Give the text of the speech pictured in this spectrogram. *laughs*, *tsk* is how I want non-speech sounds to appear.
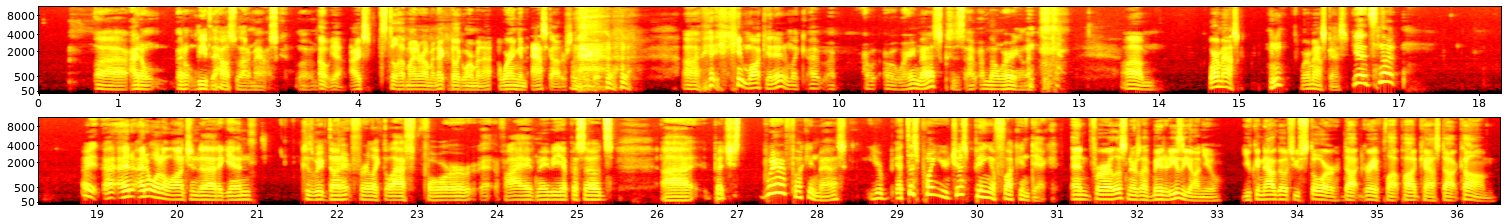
uh, I don't I don't leave the house without a mask. Um, Oh yeah, I s- still have mine around my neck. I feel like I'm wearing an, wearing an ascot or something. But *laughs* uh, you came walking in. I'm like, I, I, are, are we wearing masks? 'Cause I, I'm not wearing one. *laughs* wear a mask. Wear a mask, guys. Yeah, it's not. I I, I don't want to launch into that again because we've done it for like the last four, uh, five maybe episodes. Uh, but just wear a fucking mask. You're at this point, you're just being a fucking dick. And for our listeners, I've made it easy on you. You can now go to store.graveplotpodcast.com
